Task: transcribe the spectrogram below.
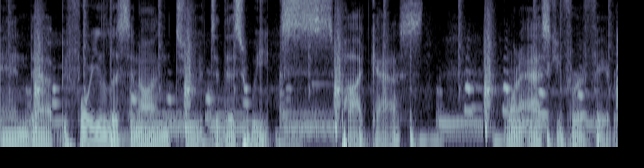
And uh, before you listen on to, to this week's podcast, I want to ask you for a favor.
